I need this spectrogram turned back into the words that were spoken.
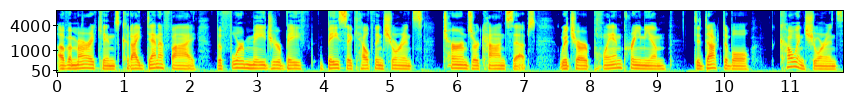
of Americans could identify the four major ba- basic health insurance terms or concepts, which are plan premium, deductible, coinsurance,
